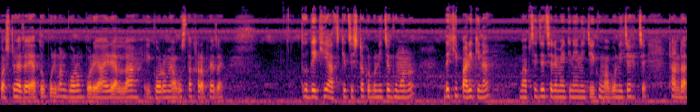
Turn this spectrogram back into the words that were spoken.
কষ্ট হয়ে যায়। এত পরিমাণ গরম পড়ে, আয়রে আল্লাহ, এই গরমে অবস্থা খারাপ হয়ে যায়। তো দেখি আজকে চেষ্টা করব নিচে ঘুমানোর। দেখি পারি কিনা। ভাবছি যে ছেলে মেয়েকে নিয়ে নিচেই ঘুমাবো। নিচে হচ্ছে ঠান্ডা।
